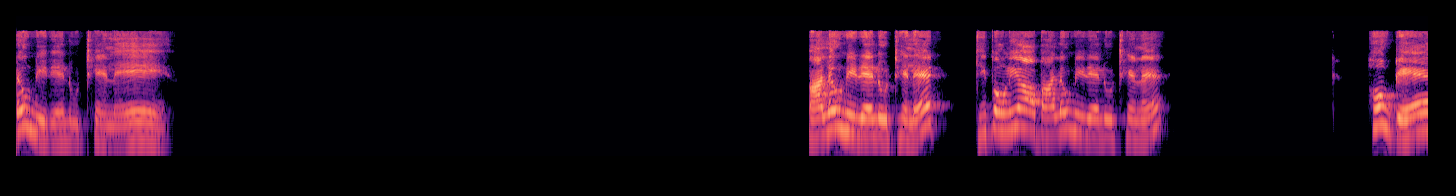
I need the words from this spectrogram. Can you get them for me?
လုပ်နေတယ်လို့ထင်လဲ ဘာလုပ်နေတယ်လို့ထင်လဲဒီပုံလေးကဘာလုပ်နေတယ်လို့ထင်လဲဟုတ်တယ်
